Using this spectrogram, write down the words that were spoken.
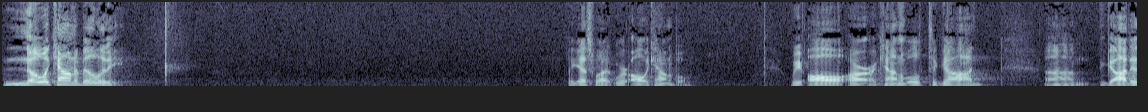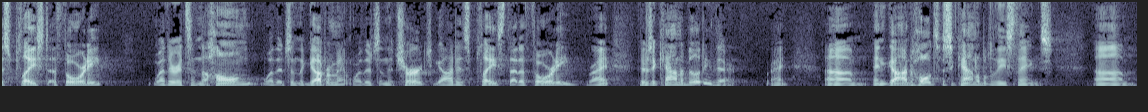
no accountability. But guess what? We're all accountable. We all are accountable to God. Um, God has placed authority, whether it's in the home, whether it's in the government, whether it's in the church. God has placed that authority, right? There's accountability there, right? Um, and God holds us accountable to these things. Um,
